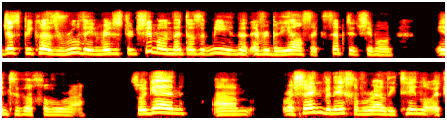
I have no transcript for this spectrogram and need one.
Just because Ruvain registered Shimon, that doesn't mean that everybody else accepted Shimon into the chavura. So again, um, b'nei chavura litain lo et.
